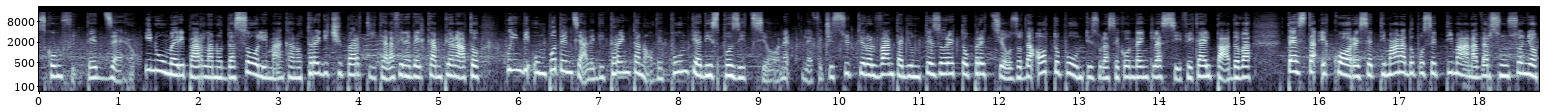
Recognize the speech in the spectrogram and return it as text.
sconfitte 0. I numeri parlano da soli, mancano 13 partite alla fine del campionato, quindi un potenziale di 39 punti a disposizione. L'FC Südtirol vanta di un tesoretto prezioso da 8 punti sulla seconda in classifica classifica il Padova. Testa e cuore settimana dopo settimana verso un sogno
